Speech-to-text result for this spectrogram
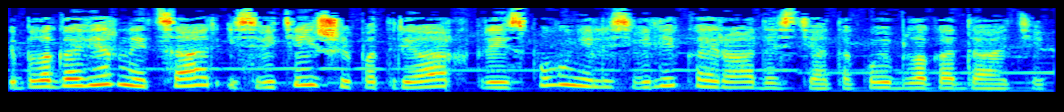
И благоверный царь и святейший патриарх преисполнились великой радости о такой благодати.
